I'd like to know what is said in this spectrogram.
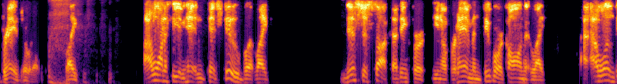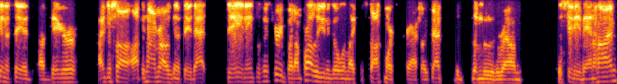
Braves or whatever. like, I want to see him hit and pitch too, but like, this just sucks. I think for, you know, for him and people are calling it like, I, I was going to say a, a bigger, I just saw Oppenheimer. I was going to say that day in Angels history, but I'm probably going to go in like the stock market crash. Like that's the, the mood around the city of Anaheim.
